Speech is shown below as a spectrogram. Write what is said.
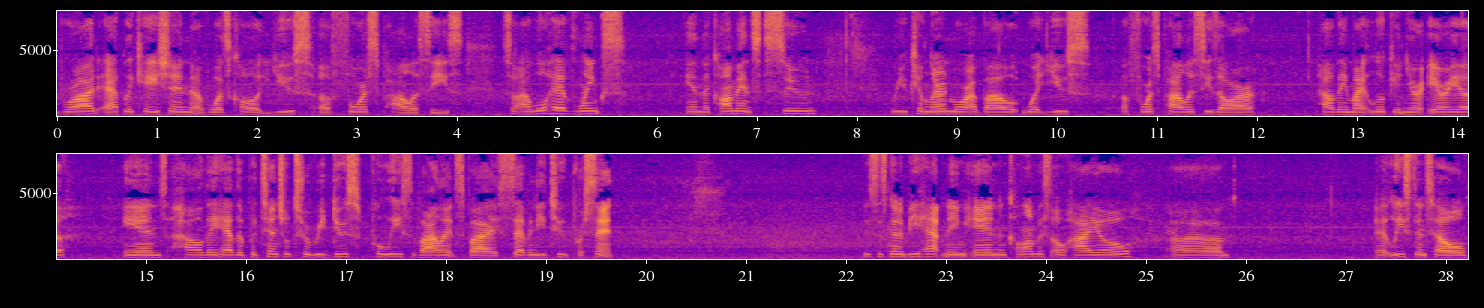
broad application of what's called use of force policies. So I will have links in the comments soon where you can learn more about what use of force policies are, how they might look in your area, and how they have the potential to reduce police violence by 72%. This is going to be happening in Columbus, Ohio, uh, at least until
